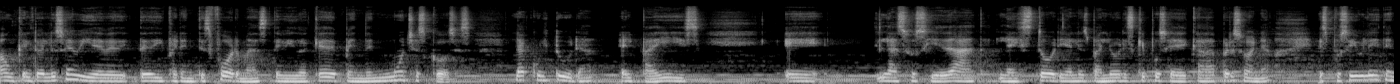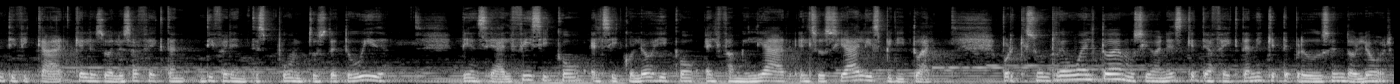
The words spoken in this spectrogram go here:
Aunque el duelo se vive de diferentes formas debido a que dependen muchas cosas, la cultura, el país, eh, la sociedad, la historia, los valores que posee cada persona, es posible identificar que los duelos afectan diferentes puntos de tu vida, bien sea el físico, el psicológico, el familiar, el social y espiritual, porque es un revuelto de emociones que te afectan y que te producen dolor,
